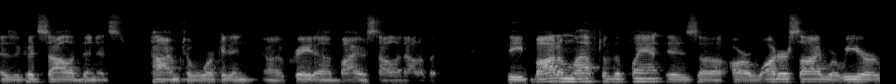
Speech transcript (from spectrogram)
as a good solid, then it's time to work it in, uh, create a biosolid out of it. The bottom left of the plant is uh, our water side where we are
